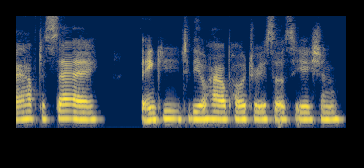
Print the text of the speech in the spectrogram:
have to say thank you to the ohio poetry association.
